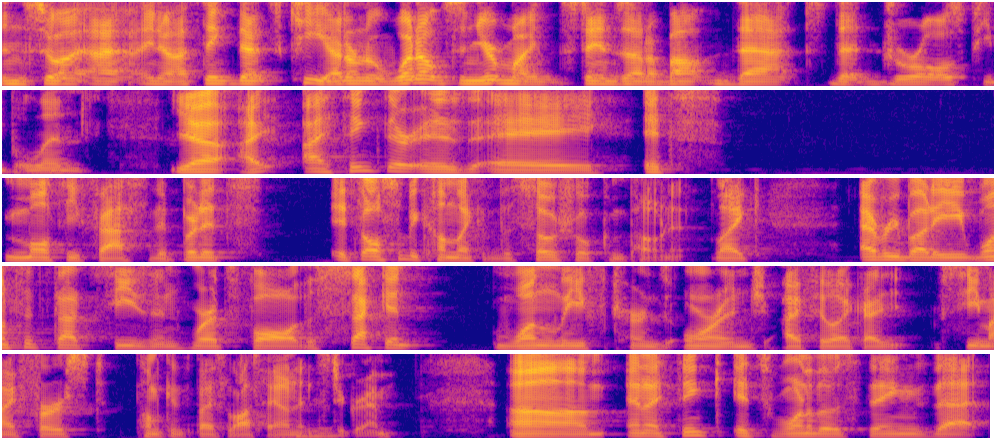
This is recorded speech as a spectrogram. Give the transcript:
and so I, I, you know I think that's key. I don't know what else in your mind stands out about that that draws people in. Yeah, I I think there is a it's multifaceted, but it's it's also become like the social component. Like everybody once it's that season where it's fall, the second one leaf turns orange, I feel like I see my first pumpkin spice latte on mm-hmm. Instagram. Um, and I think it's one of those things that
